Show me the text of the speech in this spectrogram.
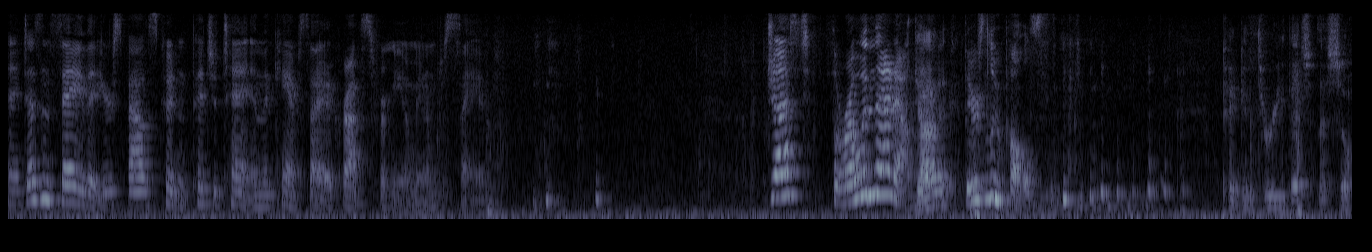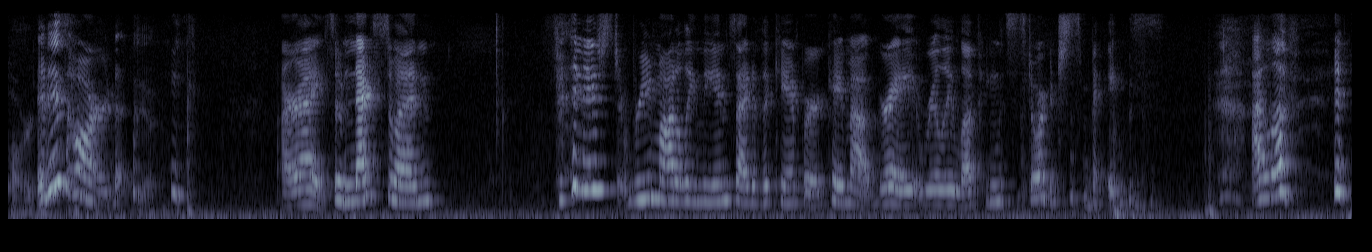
And it doesn't say that your spouse couldn't pitch a tent in the campsite across from you. I mean, I'm just saying. just throwing that out. Got there. it. There's loopholes. Picking three. That's that's so hard. It is hard. Yeah. All right. So next one Finished remodeling the inside of the camper. Came out great. Really loving the storage space. I love it.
